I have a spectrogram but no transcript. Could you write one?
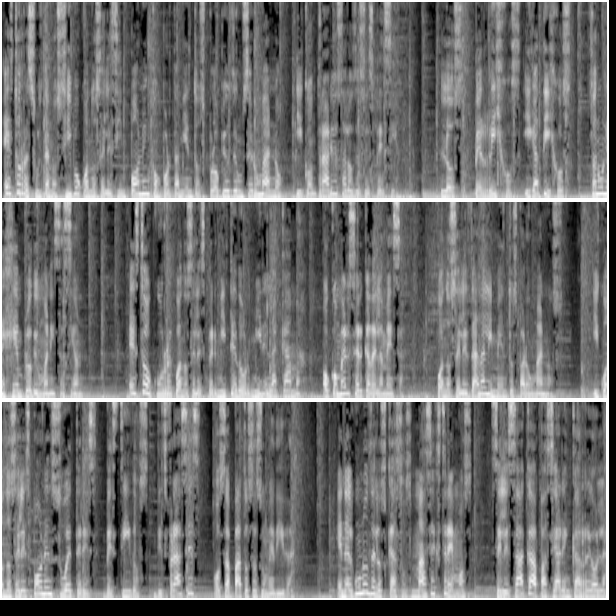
Esto resulta nocivo cuando se les imponen comportamientos propios de un ser humano y contrarios a los de su especie. Los perrijos y gatijos son un ejemplo de humanización. Esto ocurre cuando se les permite dormir en la cama o comer cerca de la mesa, cuando se les dan alimentos para humanos, y cuando se les ponen suéteres, vestidos, disfraces o zapatos a su medida. En algunos de los casos más extremos, se les saca a pasear en carreola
